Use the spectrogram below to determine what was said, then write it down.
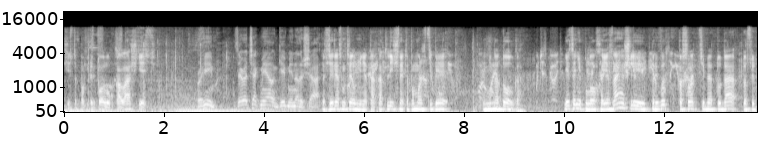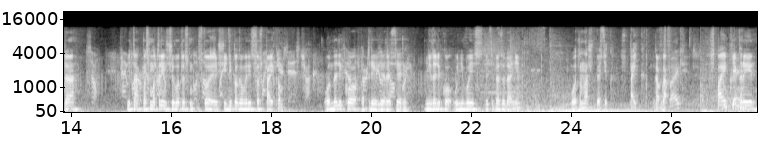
Чисто по приколу калаш есть. Raheem, Zara checked me out and gave me another shot. Зря смотрел меня так. Отлично, это поможет тебе ненадолго. И это неплохо. Я, знаешь ли, привык посылать тебя туда, то сюда. Итак, посмотри, чего ты стоишь. Иди поговори со Спайком. Он далеко от трейлера you. Недалеко. У него есть для тебя задание. Вот он наш песик. Спайк. Гав-гав. Spike? Спайк, я Крейн.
